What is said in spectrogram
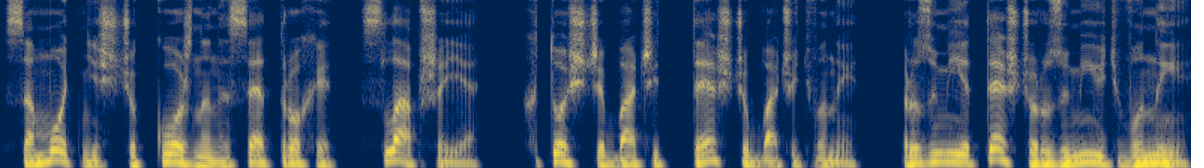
самотність, що кожна несе трохи слабшає, хто ще бачить те, що бачать вони, розуміє те, що розуміють вони.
